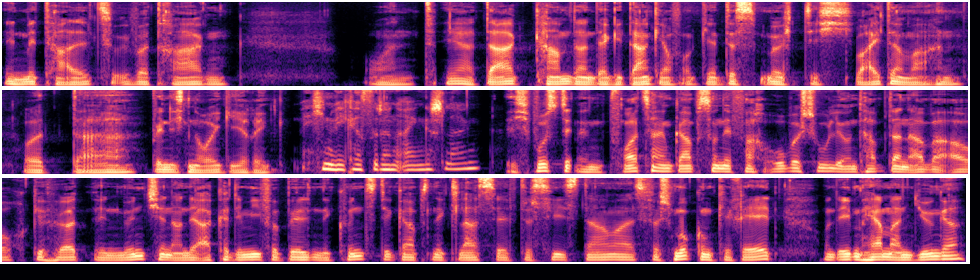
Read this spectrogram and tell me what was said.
in Metall zu übertragen. Und ja, da kam dann der Gedanke auf, okay, das möchte ich weitermachen. Und da bin ich neugierig. Welchen Weg hast du dann eingeschlagen? Ich wusste, in Pforzheim gab es so eine Fachoberschule und habe dann aber auch gehört, in München an der Akademie für Bildende Künste gab es eine Klasse, das hieß damals Verschmuck und Gerät und eben Hermann Jünger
